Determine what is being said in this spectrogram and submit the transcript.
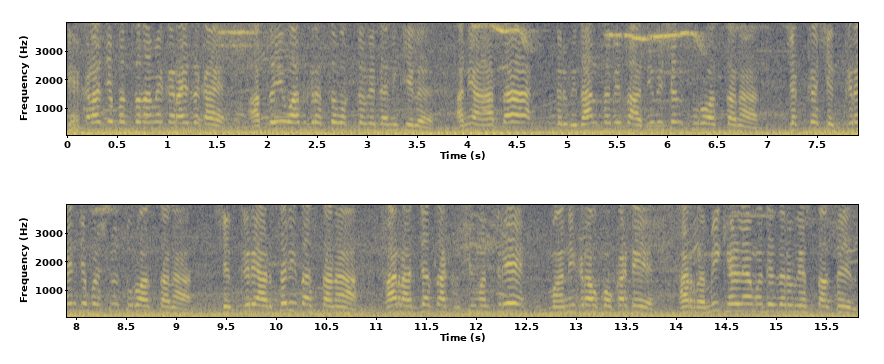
ढेकळाचे पंचनामे करायचं काय असंही वादग्रस्त वक्तव्य त्यांनी केलं. आणि आता तर विधानसभेचं अधिवेशन सुरू असताना चक्क शेतकऱ्यांचे प्रश्न सुरू असताना शेतकरी अडचणीत असताना हा राज्याचा कृषी मंत्री माणिकराव कोकाटे. हा रमी खेळण्यामध्ये जर व्यस्त असेल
